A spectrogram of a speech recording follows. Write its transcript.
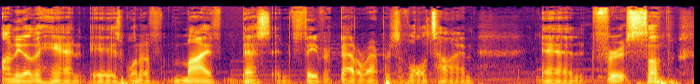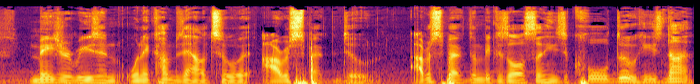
on the other hand, is one of my best and favorite battle rappers of all time. And for some major reason, when it comes down to it, I respect the dude. I respect him because all of a sudden he's a cool dude. He's not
